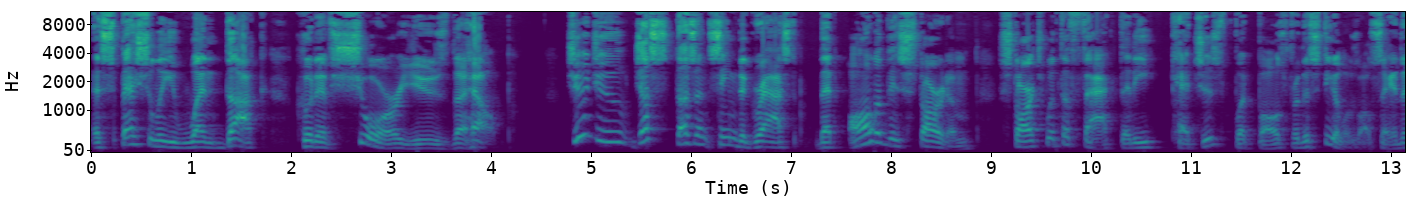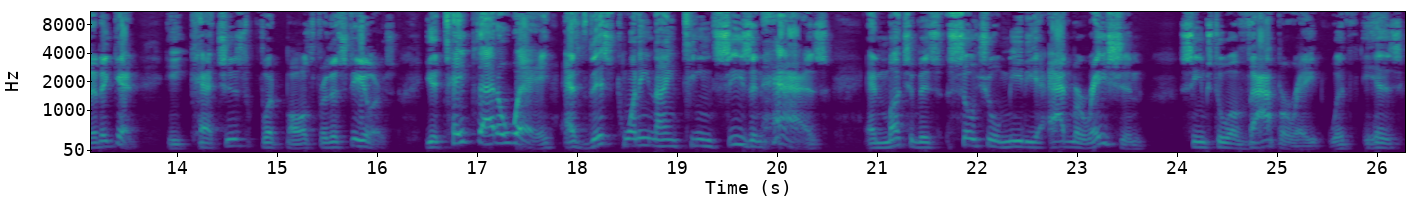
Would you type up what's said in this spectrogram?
especially when Duck could have sure used the help. Juju just doesn't seem to grasp that all of his stardom starts with the fact that he catches footballs for the Steelers. I'll say that again. He catches footballs for the Steelers. You take that away, as this 2019 season has, and much of his social media admiration seems to evaporate with his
